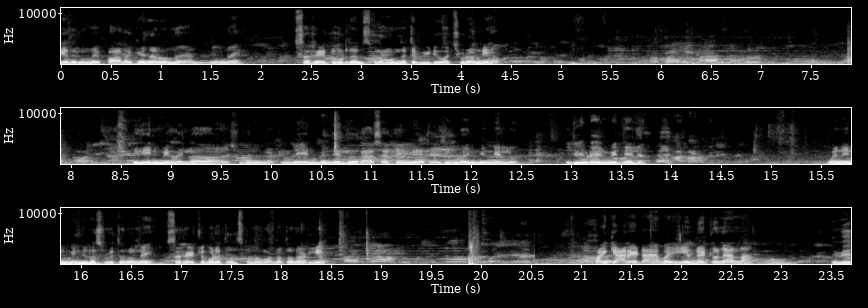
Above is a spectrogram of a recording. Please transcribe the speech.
గేదెలు ఉన్నాయి పాల గేదెలు ఉన్నాయి అన్నీ ఉన్నాయి. ఒకసారి రేటు కూడా తెలుసుకున్నాం ముందైతే వీడియో చూడండి. ఇది ఎనిమిది నెలల స్టూడియో ఉన్నట్టుంది. ఎనిమిది నెలలు రాశారు దీని మీద అయితే. ఇది కూడా ఎనిమిది నెలలు. ఇది కూడా ఎనిమిది నెలలు. ఇవన్నీ ఎనిమిది నెలల సుడితో ఉన్నాయి. ఒకసారి రేట్లు కూడా తెలుసుకుందాం అన్నతో అడిగి. పై క్యారెట్ ఏం రేట్లు ఉన్నాయి అన్న? ఇవి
